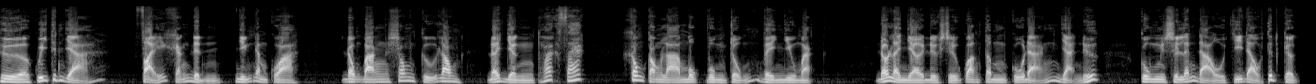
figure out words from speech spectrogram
Thưa quý thính giả, phải khẳng định những năm qua, đồng bằng sông Cửu Long đã dần thoát xác, không còn là một vùng trũng về nhiều mặt. Đó là nhờ được sự quan tâm của đảng, nhà nước, cùng sự lãnh đạo chỉ đạo tích cực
